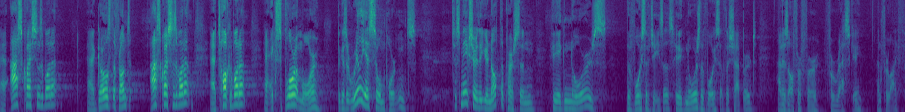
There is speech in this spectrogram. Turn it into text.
Uh, ask questions about it. Uh, girls at the front, ask questions about it. Uh, talk about it. Uh, explore it more because it really is so important. Just make sure that you're not the person who ignores the voice of Jesus, who ignores the voice of the shepherd and his offer for, for rescue and for life.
